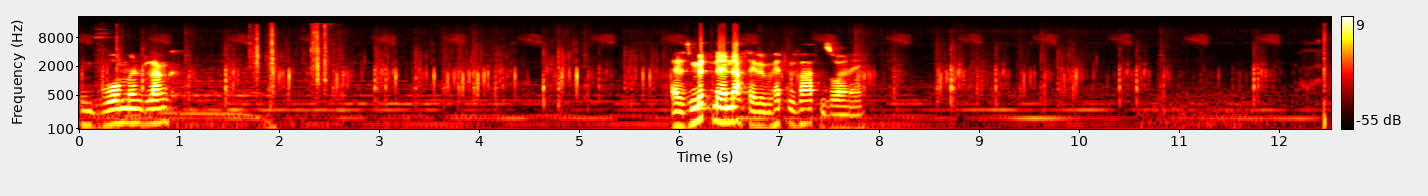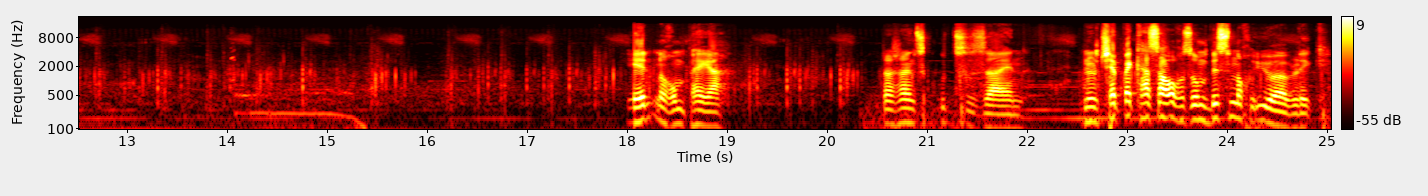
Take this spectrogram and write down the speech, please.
dem Wurm entlang. Es ist mitten in der Nacht, ey. Wir hätten warten sollen, ey. Hier hinten rum, Pegger. Da scheint es gut zu sein. Und im Chatback hast du auch so ein bisschen noch Überblick.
